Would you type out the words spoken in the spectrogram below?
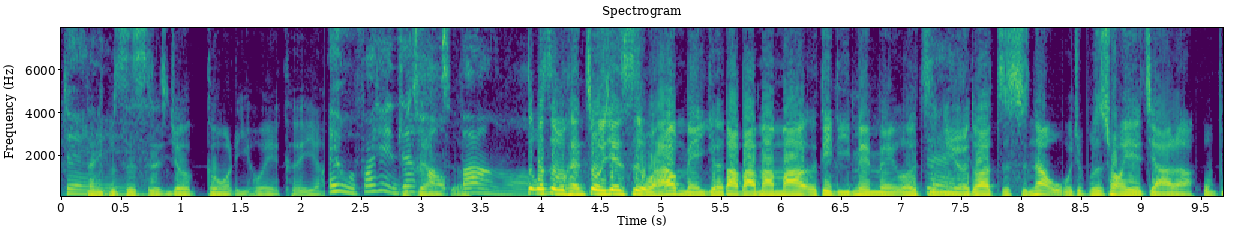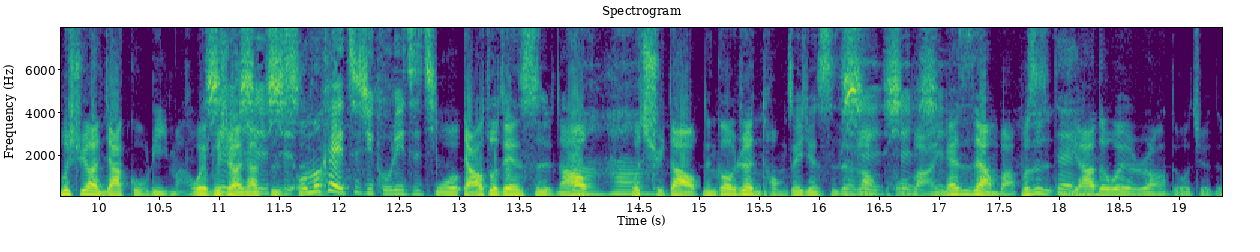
对。那你不支？持，你就跟我离婚也可以啊。哎、我发现你真的好棒哦！我怎么可能做一件事，我还要每一个爸爸妈妈、弟弟妹妹、儿子、女儿都要支持？那我就不是创业家了。我不需要人家鼓励嘛，我也不需要人家支持。是是是，我们可以自己鼓励自己。我想要做这件事，然后我娶到能够认同这件事的老婆吧，是应该是这样吧？不是 other way around，我觉得。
